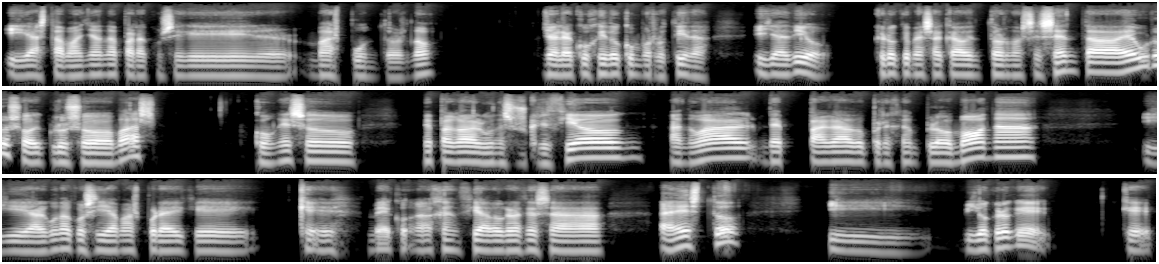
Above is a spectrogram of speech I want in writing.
y hasta mañana para conseguir más puntos, ¿no? Ya le he cogido como rutina y ya digo, creo que me he sacado en torno a 60 euros o incluso más. Con eso me he pagado alguna suscripción anual, me he pagado, por ejemplo, Mona, y alguna cosilla más por ahí que, que me he agenciado gracias a, esto. Y yo creo que, que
